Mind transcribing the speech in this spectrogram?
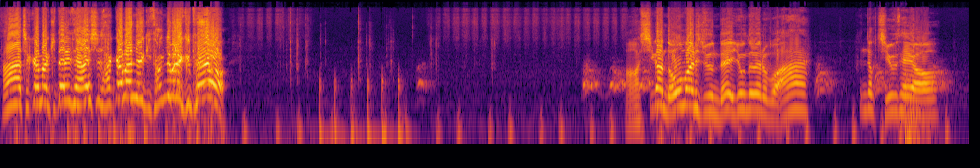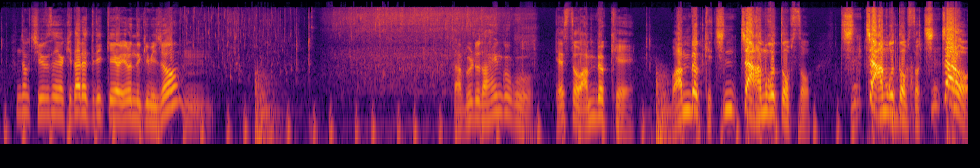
아 잠깐만 기다리세요. 아저씨 잠깐만요 성주문에 급해요! 아 시간 너무 많이 주는데? 이 정도면은 뭐 아 흔적 지우세요. 흔적 지우세요. 기다려드릴게요. 이런 느낌이죠? 음. 자 물도 다 헹구고. 됐어. 완벽해. 완벽해. 진짜 아무것도 없어. 진짜 아무것도 없어. 진짜로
